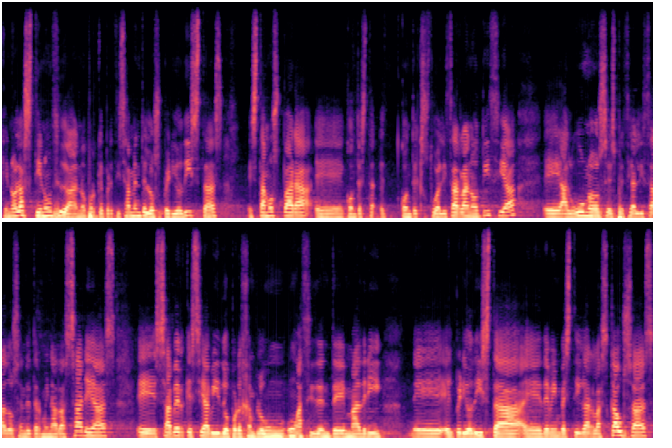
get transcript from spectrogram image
que no las tiene un ciudadano porque precisamente los periodistas estamos para eh, eh, contextualizar la noticia, algunos especializados en determinadas áreas, saber que si ha habido, por ejemplo, un accidente en Madrid, eh, el periodista eh, debe investigar las causas,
